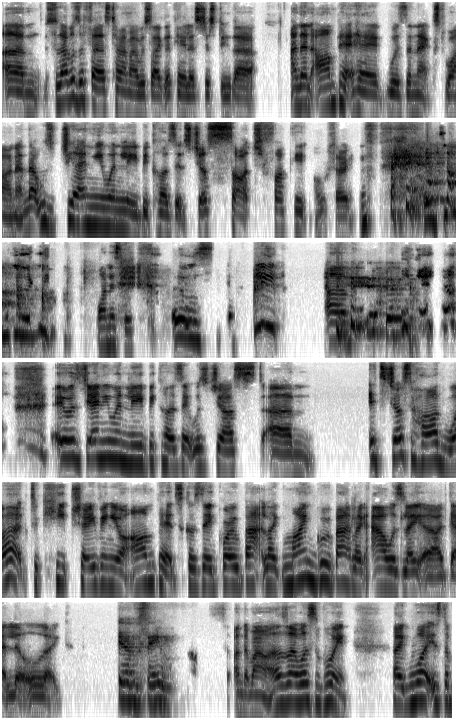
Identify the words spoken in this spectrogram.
Um, so that was the first time I was like, okay, let's just do that. And then armpit hair was the next one. And that was genuinely because it's just such fucking oh sorry. honestly, it was bleep. Um, it was genuinely because it was just um, it's just hard work to keep shaving your armpits because they grow back. Like mine grew back like hours later. I'd get little like yeah, the same under my arm. I was like, what's the point? Like, what is the?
